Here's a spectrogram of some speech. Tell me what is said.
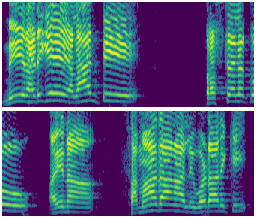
మీరు అడిగే ఎలాంటి ప్రశ్నలకు అయినా సమాధానాలు ఇవ్వడానికి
